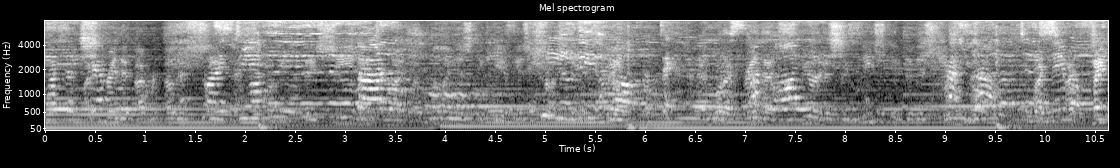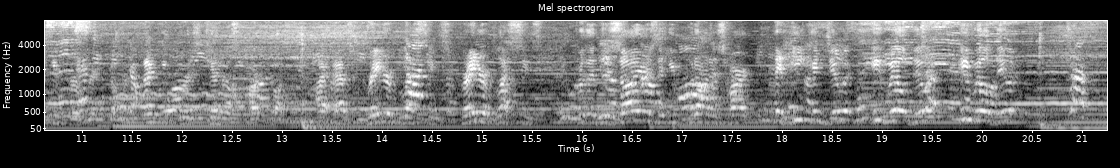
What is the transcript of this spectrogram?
What I pray that. They see willingness to give. And Lord, I pray that spirit is released into this I, I thank you for Rick, God. Thank you for his generous heart. I ask greater blessings, greater blessings for the desires that you put on his heart, that he can do it, he will do it, he will do it.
